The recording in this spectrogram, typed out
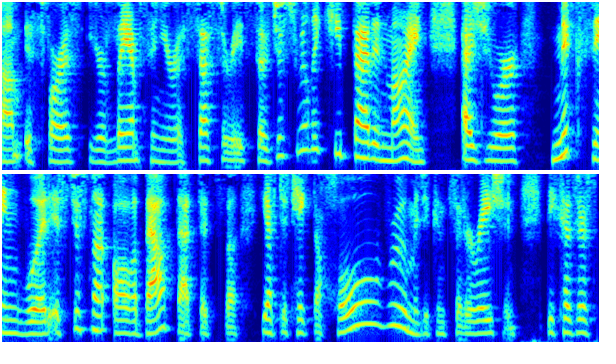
um, as far as your lamps and your accessories. So just really keep that in mind as you're mixing wood. It's just not all about that. That's the, you have to take the whole room into consideration because there's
